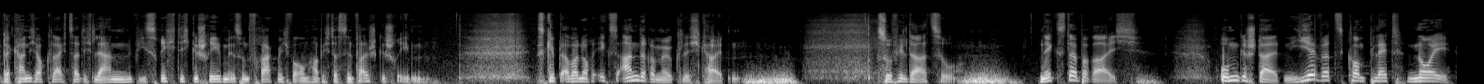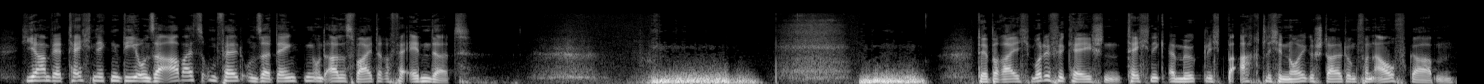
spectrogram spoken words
Da kann ich auch gleichzeitig lernen, wie es richtig geschrieben ist und frage mich, warum habe ich das denn falsch geschrieben. Es gibt aber noch x andere Möglichkeiten. So viel dazu. Nächster Bereich umgestalten. Hier wird es komplett neu. Hier haben wir Techniken, die unser Arbeitsumfeld, unser Denken und alles weitere verändert. Der Bereich Modification, Technik ermöglicht beachtliche Neugestaltung von Aufgaben.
